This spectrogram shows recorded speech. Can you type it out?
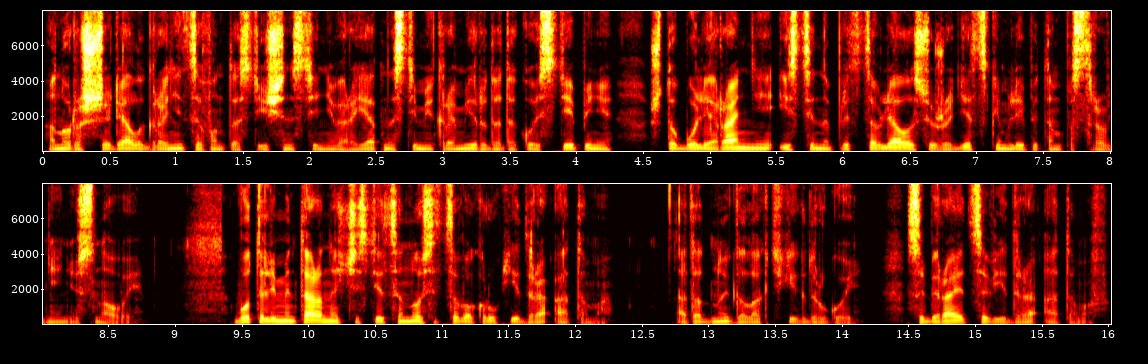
Оно расширяло границы фантастичности, невероятности микромира до такой степени, что более ранняя истина представлялась уже детским лепетом по сравнению с новой. Вот элементарная частица носится вокруг ядра атома, от одной галактики к другой, собирается в ядра атомов,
